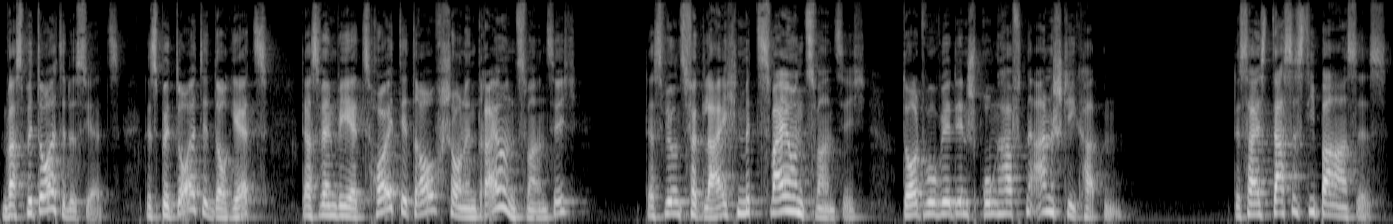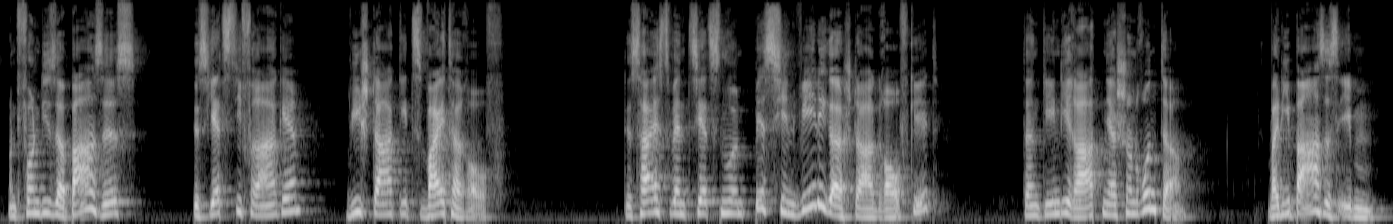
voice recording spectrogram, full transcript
Und was bedeutet das jetzt? Das bedeutet doch jetzt, dass wenn wir jetzt heute draufschauen in 23, dass wir uns vergleichen mit 22, dort wo wir den sprunghaften Anstieg hatten. Das heißt, das ist die Basis. Und von dieser Basis ist jetzt die Frage, wie stark geht's weiter rauf? Das heißt, wenn es jetzt nur ein bisschen weniger stark rauf geht, dann gehen die Raten ja schon runter, weil die Basis eben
